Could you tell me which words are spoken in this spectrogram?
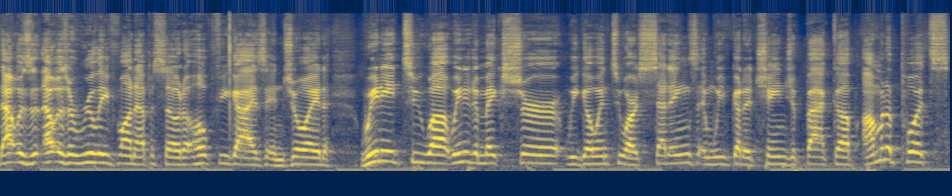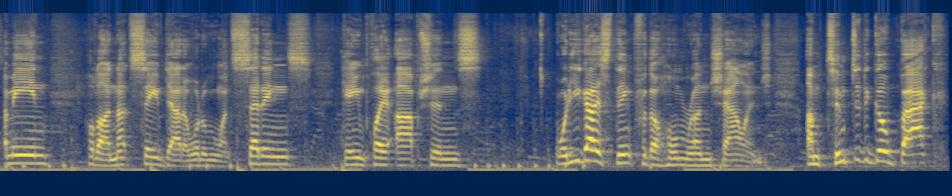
that was that was a really fun episode. I hope you guys enjoyed. We need to uh, we need to make sure we go into our settings and we've got to change it back up. I'm gonna put. I mean, hold on, not save data. What do we want? Settings, gameplay options. What do you guys think for the home run challenge? I'm tempted to go back.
